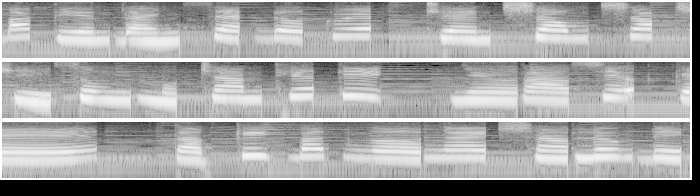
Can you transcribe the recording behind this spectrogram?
Bắc tiến đánh dẹp đột quyết, trên sông sóc chỉ dùng 100 thiết kỵ nhờ vào diệu kế tập kích bất ngờ ngay sau lưng địch.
